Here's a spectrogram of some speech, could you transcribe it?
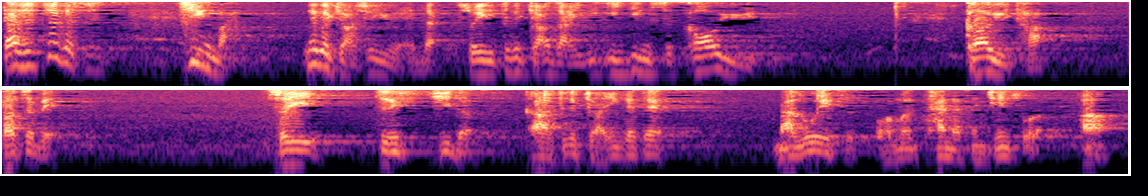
但是这个是近嘛，那个脚是远的，所以这个脚掌一一定是高于高于它到这边。所以这个鸡的啊，这个脚应该在哪个位置？我们看得很清楚了啊。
